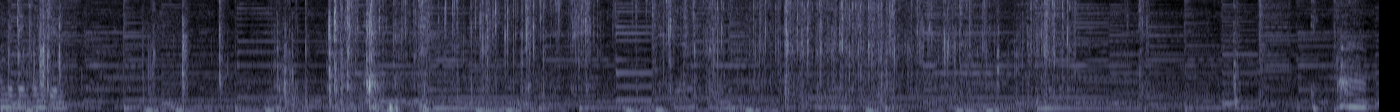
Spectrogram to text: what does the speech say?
akong ganyang condensed. Uh,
